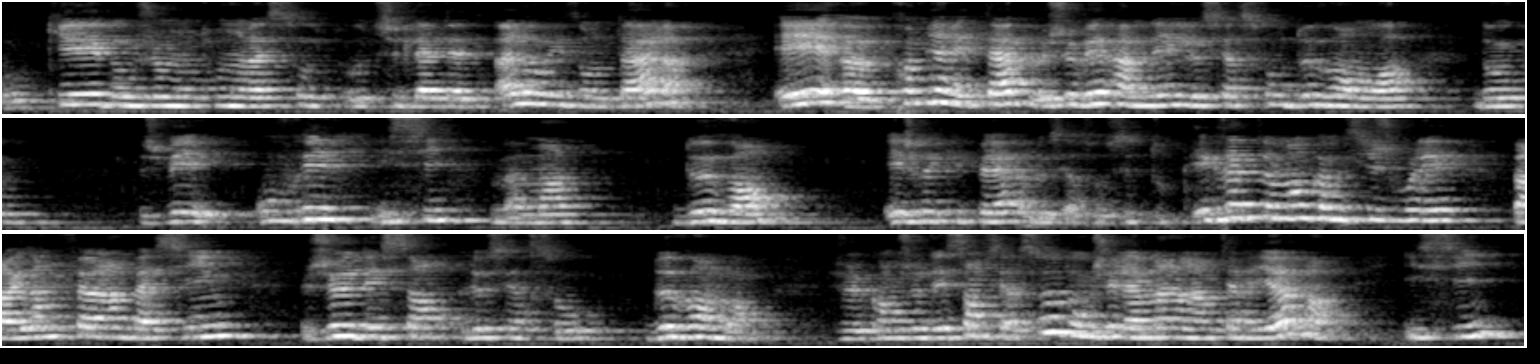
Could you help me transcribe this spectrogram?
Ok, donc je monte mon lasso au-dessus de la tête à l'horizontale. Et euh, première étape, je vais ramener le cerceau devant moi. Donc, je vais ouvrir ici ma main devant et je récupère le cerceau. C'est exactement comme si je voulais, par exemple, faire un passing, je descends le cerceau devant moi. Quand je descends le cerceau, donc j'ai la main à l'intérieur, ici,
